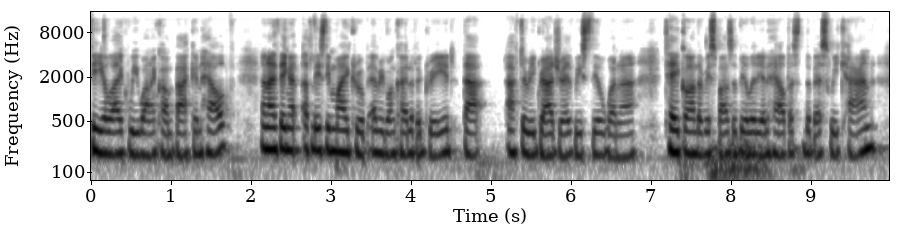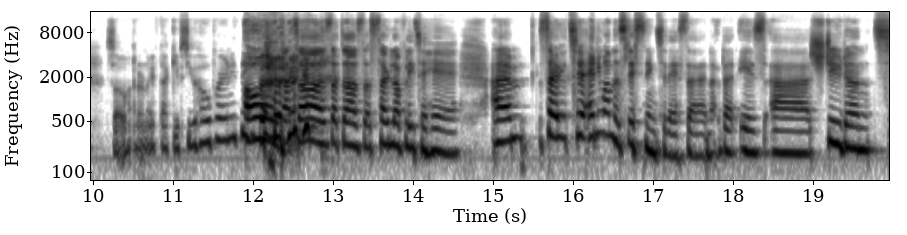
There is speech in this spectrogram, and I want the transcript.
feel like we want to come back and help. And I think, at at least in my group, everyone kind of agreed that after we graduate, we still want to take on the responsibility and help us the best we can. So I don't know if that gives you hope or anything. Oh, that does, that does. That's so lovely to hear. Um, so, to anyone that's listening to this, then that is a student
